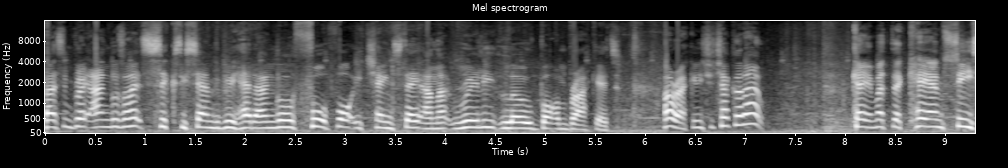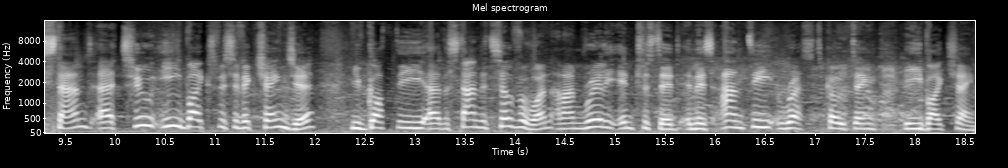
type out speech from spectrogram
Uh, some great angles on it, 67 degree head angle, 440 chainstay and that really low bottom bracket. I reckon you should check that out. Okay, I'm at the KMC stand, uh, two e-bike specific chains here. You've got the, uh, the standard silver one and I'm really interested in this anti-rust coating e-bike chain.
